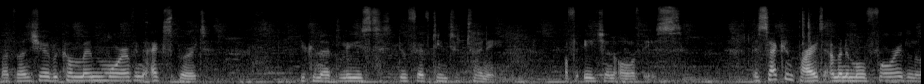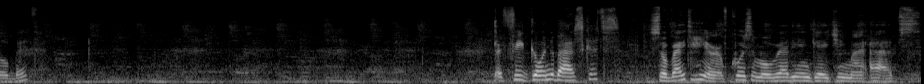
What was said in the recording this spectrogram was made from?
But once you become more of an expert, you can at least do 15 to 20 of each and all of these. The second part, I'm going to move forward a little bit. My feet go in the baskets. So right here, of course, I'm already engaging my abs,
